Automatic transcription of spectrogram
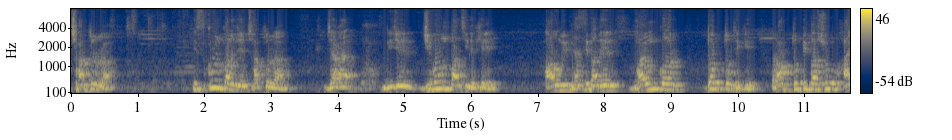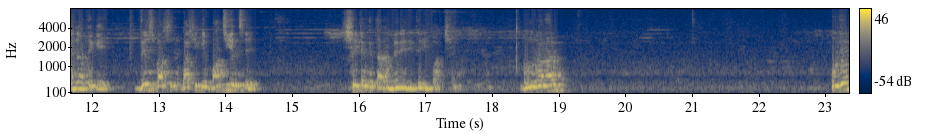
ছাত্ররা, স্কুল কলেজের ছাত্ররা, যারা নিজের জীবন বাঁচি রেখে আওয়ামী ফ্যাসিবাদের ভয়ঙ্কর দত্ত থেকে, রক্ত পিপাসু হাইনা থেকে দেশবাসী বাসীকে বাঁচিয়েছে, সেটাকে তারা মেনে নিতেই পারছে না। বন্ধুরা ওদের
